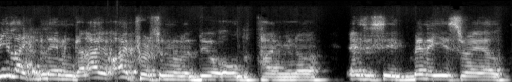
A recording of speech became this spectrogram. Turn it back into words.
be like blaming god i, I personally do all the time you know as you see Bene Israel,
